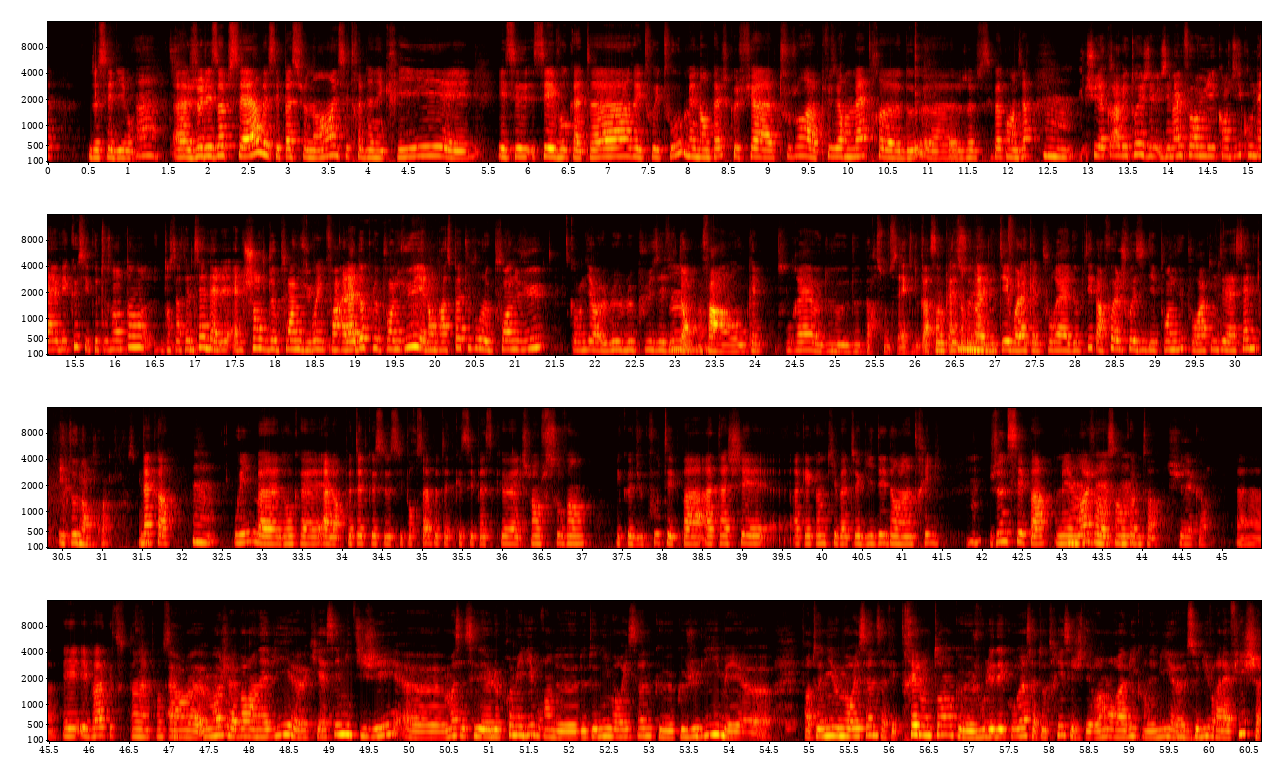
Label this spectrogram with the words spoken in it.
de ces livres. Ah, Euh, je les observe et c'est passionnant et c'est très bien écrit et, et c'est évocateur et tout et tout, mais n'empêche que je suis à, toujours à plusieurs mètres euh, de, euh, je sais pas comment dire. Hmm. Je suis d'accord avec toi et j'ai j'ai mal formulé. Quand je dis qu'on est avec eux, c'est que de temps en temps, dans certaines scènes, elle, elle change de point de vue. Oui. Enfin, elle adopte le point de vue et elle embrasse pas toujours le point de vue, comment dire, le, le plus évident. Mm. Enfin, ou qu'elle pourrait, euh, de, de par son sexe, de par sa personnalité, voilà, qu'elle pourrait adopter. Parfois, elle choisit des points de vue pour raconter la scène. Étonnant, quoi. D'accord. Hmm. Oui, bah donc euh, alors peut-être que c'est aussi pour ça, peut-être que c'est parce qu'elle change souvent et que du coup t'es pas attaché à quelqu'un qui va te guider dans l'intrigue. Mm. Je ne sais pas, mais Mm, moi je mm, ressens mm. comme toi. Je suis d'accord. Euh, et Eva, qu'est-ce que t'en as pensé? Alors euh, moi je vais avoir un avis euh, qui est assez mitigé. Euh, moi ça c'est le premier livre hein, de, de Toni Morrison que, que je lis, mais euh, enfin Toni Morrison ça fait très longtemps que je voulais découvrir cette autrice et j'étais vraiment ravie qu'on ait mis euh, Mm. ce livre à l'affiche.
